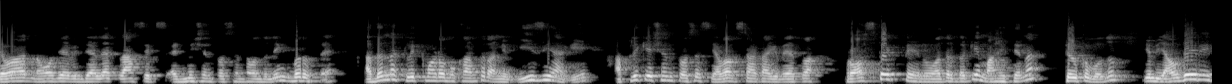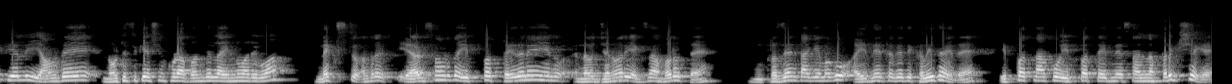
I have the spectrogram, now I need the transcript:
Jawahar Navodaya Vidyalaya class six admission process ಅಂತ ಒಂದು ಲಿಂಕ್ ಬರುತ್ತೆ. ಅದನ್ನ ಕ್ಲಿಕ್ ಮಾಡೋ ಮುಖಾಂತರ ನೀವು ಈಸಿಯಾಗಿ ಅಪ್ಲಿಕೇಶನ್ ಪ್ರೋಸೆಸ್ ಯಾವಾಗ ಸ್ಟಾರ್ಟ್ ಆಗಿದೆ ಅಥವಾ ಪ್ರಾಸ್ಪೆಕ್ಟ್ ಏನು ಅದ್ರ ಬಗ್ಗೆ ಮಾಹಿತಿಯನ್ನ ತಿಳ್ಕೊಬಹುದು ಇಲ್ಲಿ ಯಾವುದೇ ರೀತಿಯಲ್ಲಿ ಯಾವುದೇ ನೋಟಿಫಿಕೇಶನ್ ಕೂಡ ಬಂದಿಲ್ಲ ಇನ್ನುವರೆಗೂ. ನೆಕ್ಸ್ಟ್ ಅಂದ್ರೆ ಎರಡ್ ಸಾವಿರದ ಇಪ್ಪತ್ತೈದನೇ ಏನು, ನಾವು ಜನವರಿ ಎಕ್ಸಾಮ್ ಬರುತ್ತೆ. ಪ್ರೆಸೆಂಟ್ ಆಗಿ ಮಗು ಐದನೇ ತರಗತಿ ಕಲಿತಾ ಇದೆ. ಇಪ್ಪತ್ನಾಲ್ಕು, ಇಪ್ಪತ್ತೈದನೇ ಸಾಲಿನ ಪರೀಕ್ಷೆಗೆ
